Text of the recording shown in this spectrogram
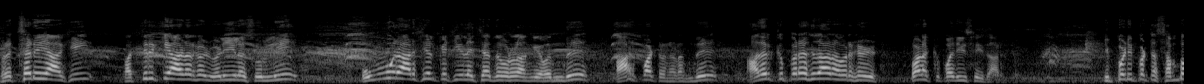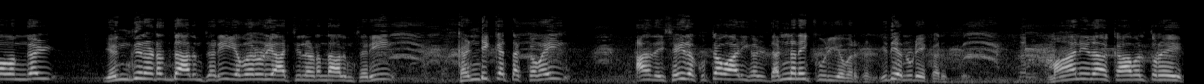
பிரச்சனையாகி பத்திரிகையாளர்கள் வெளியில் சொல்லி ஒவ்வொரு அரசியல் கட்சிகளை சேர்ந்தவர்கள் அங்கே வந்து ஆர்ப்பாட்டம் நடந்து அதற்கு பிறகுதான் அவர்கள் வழக்கு பதிவு செய்தார்கள். இப்படிப்பட்ட சம்பவங்கள் எங்கு நடந்தாலும் சரி எவருடைய ஆட்சியில் நடந்தாலும் சரி கண்டிக்கத்தக்கவை அதை செய்த குற்றவாளிகள் தண்டனைக்குரியவர்கள். இது என்னுடைய கருத்து. மாநில காவல்துறை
